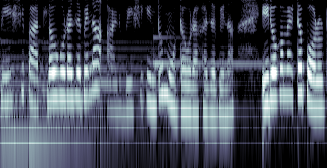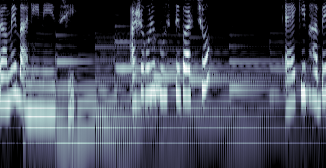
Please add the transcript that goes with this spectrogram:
বেশি পাতলাও করা যাবে না, আর বেশি কিন্তু মোটাও রাখা যাবে না। এইরকম একটা পরোটা আমি বানিয়ে নিয়েছি। আশা করি বুঝতে পারছ? একইভাবে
